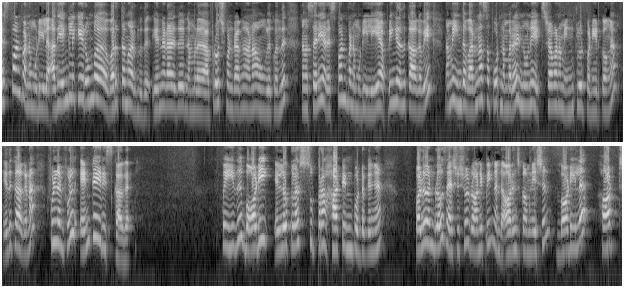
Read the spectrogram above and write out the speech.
ரெஸ்பாண்ட் பண்ண முடியல. அது எங்களுக்கே ரொம்ப வருத்தமாக இருந்தது. என்னடா இது? நம்மளை அப்ரோச் பண்ணுறாங்க ஆனால் அவங்களுக்கு வந்து நம்ம சரியாக ரெஸ்பாண்ட் பண்ண முடியலையே அப்படிங்கிறதுக்காகவே நம்ம இந்த வர்ணா சப்போர்ட் நம்பரை இன்னொன்று எக்ஸ்ட்ராவாக நம்ம இன்க்ளூட் பண்ணியிருக்கோங்க. எதுக்காகனா ஃபுல் அண்ட் ஃபுல் என்கொயரிஸ்க்காக இப்போ இது பாடி எல்லோ கலர் சூப்பராக ஹாட்டின்னு போட்டிருக்குங்க. Pallu and blouse as usual rani pink and orange combination பாடியில் ஹார்ட்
